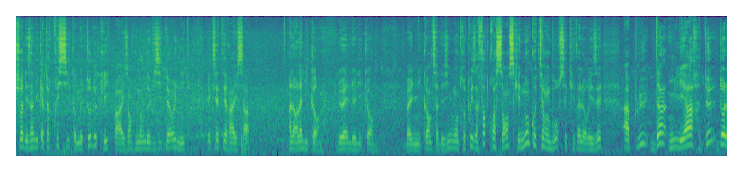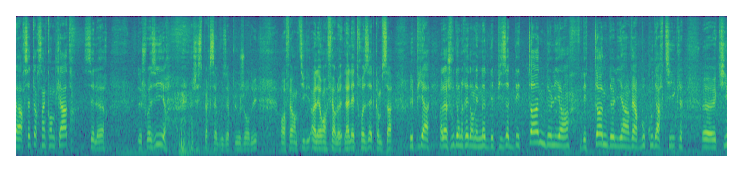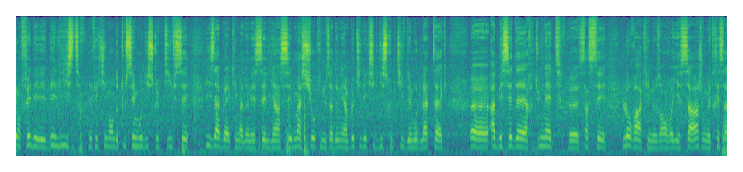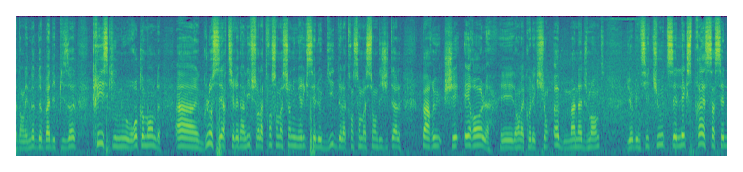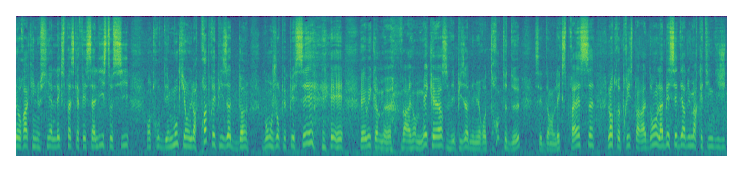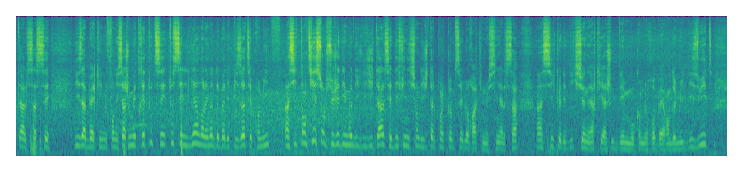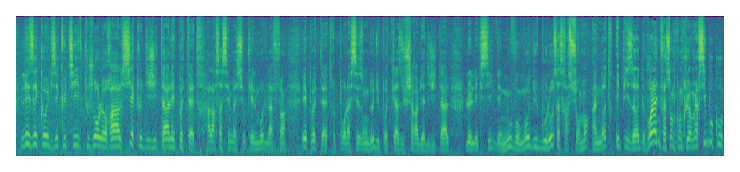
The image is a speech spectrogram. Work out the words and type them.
sur des indicateurs précis comme le taux de clic, par exemple, le nombre de visiteurs uniques etc. Et ça. Alors la licorne, le L de licorne. Bah, une licorne, ça désigne une entreprise à forte croissance qui est non cotée en bourse et qui est valorisée à plus d'un milliard de dollars. 7h54, c'est l'heure de choisir. J'espère que ça vous a plu aujourd'hui. On va faire un petit. Allez, on va faire la lettre Z comme ça. Et puis, ah, voilà, je vous donnerai dans les notes d'épisode des tonnes de liens, des tonnes de liens vers beaucoup d'articles euh, qui ont fait des, listes, effectivement, de tous ces mots disruptifs. C'est Isabelle qui m'a donné ces liens. C'est Massio qui nous a donné un petit lexique disruptif des mots de la tech. Euh, abécédaire du net, euh, ça c'est Laura qui nous a envoyé ça, je vous mettrai ça dans les notes de bas d'épisode. Chris qui nous recommande un glossaire tiré d'un livre sur la transformation numérique, c'est le guide de la transformation digitale paru chez Erol et dans la collection Hub Management Hub Institute. C'est l'Express, ça c'est Laura qui nous signale l'Express qui a fait sa liste aussi. On trouve des mots qui ont eu leur propre épisode dans Bonjour PPC. Et, oui, comme euh, par exemple Makers, l'épisode numéro 32, c'est dans l'Express. L'entreprise, pardon. L'ABCDR du marketing digital, ça c'est Isabelle qui nous fournit ça. Je vous mettrai ces, tous ces liens dans les notes de bas d'épisode, c'est promis. Un site entier sur le sujet des mots digital, c'est définitiondigital.com, c'est Laura qui nous signale ça, ainsi que des dictionnaires qui ajoutent des mots comme le Robert en 2018, les échos exécutifs, toujours l'oral, siècle digital et peut-être, alors ça c'est Massio qui est le mot de la fin, et peut-être pour la saison 2 du podcast du Charabia Digital, le lexique des nouveaux mots du boulot, ça sera sûrement un autre épisode. Voilà une façon de conclure. Merci beaucoup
